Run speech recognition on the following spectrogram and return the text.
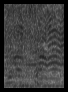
gonna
